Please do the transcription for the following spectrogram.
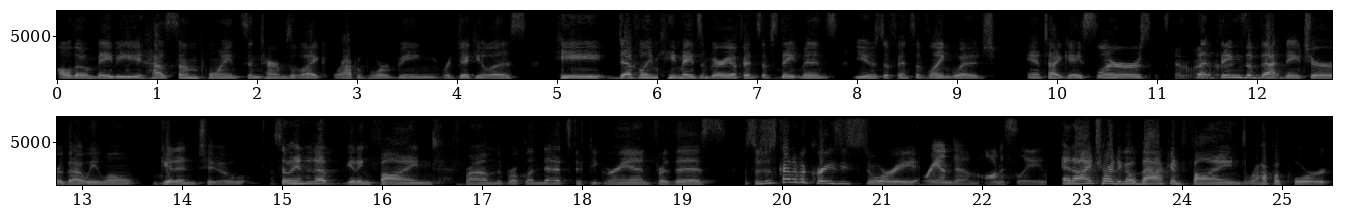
although maybe has some points in terms of like Rapaport being ridiculous, he definitely he made some very offensive statements, used offensive language, anti-gay slurs, but things of that nature that we won't get into. So he ended up getting fined from the Brooklyn Nets 50 grand for this. So just kind of a crazy story. random, honestly. And I tried to go back and find Rapaport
